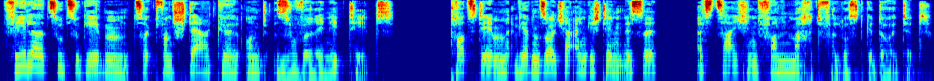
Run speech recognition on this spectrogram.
Fehler zuzugeben zeugt von Stärke und Souveränität. Trotzdem werden solche Eingeständnisse als Zeichen von Machtverlust gedeutet.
